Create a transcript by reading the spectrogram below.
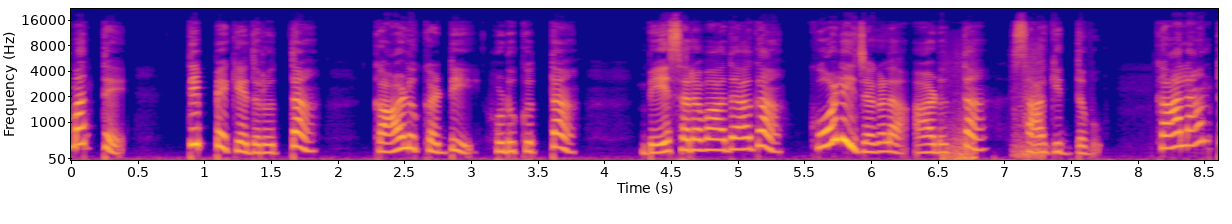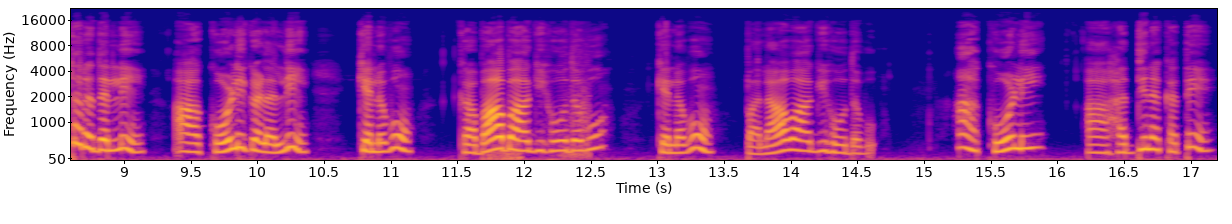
ಮತ್ತೆ ತಿಪ್ಪೆ ಕೆದರುತ್ತಾ, ಕಾಳು ಕಡ್ಡಿ ಹುಡುಕುತ್ತಾ, ಬೇಸರವಾದಾಗ ಕೋಳಿ ಜಗಳ ಆಡುತ್ತಾ ಸಾಗಿದ್ದವು. ಕಾಲಾಂತರದಲ್ಲಿ ಆ ಕೋಳಿಗಳಲ್ಲಿ ಕೆಲವು ಕಬಾಬಾಗಿ ಹೋದವು, ಕೆಲವು ಪಲಾವಾಗಿ ಹೋದವು. ಆ ಕೋಳಿ, ಆ ಹದ್ದಿನ ಕತೆ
